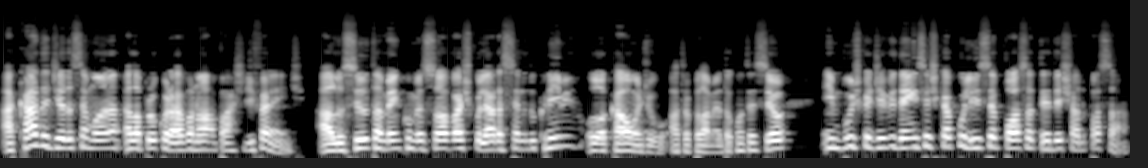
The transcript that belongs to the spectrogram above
A cada dia da semana, ela procurava numa parte diferente. A Lucille também começou a vasculhar a cena do crime, o local onde o atropelamento aconteceu, em busca de evidências que a polícia possa ter deixado passar.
